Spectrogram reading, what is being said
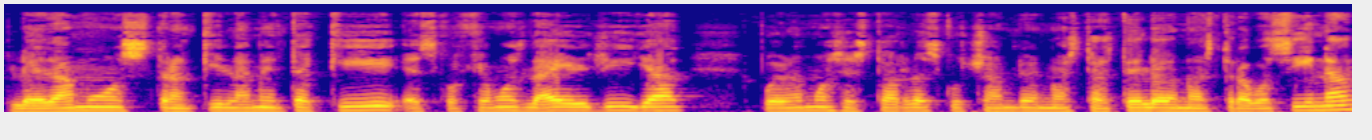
le damos tranquilamente aquí, escogemos la LG ya podemos estarlo escuchando en nuestra tele o en nuestra bocina.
